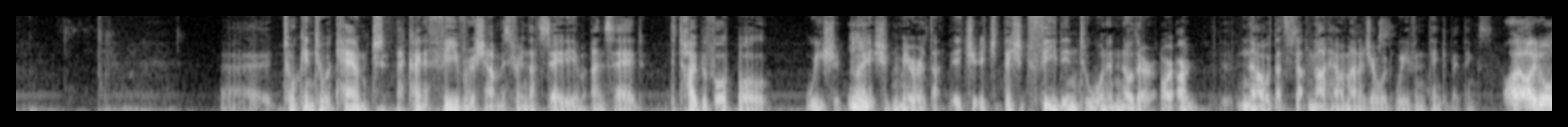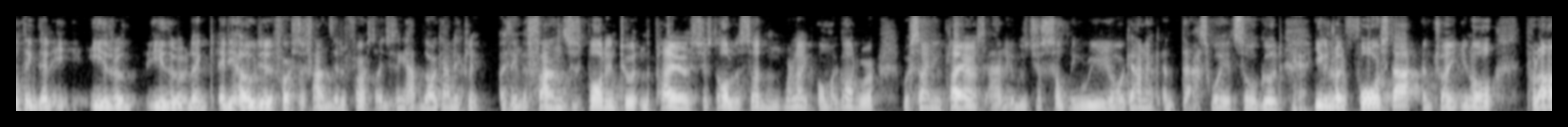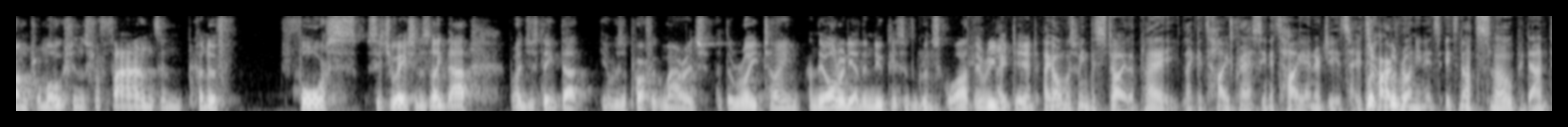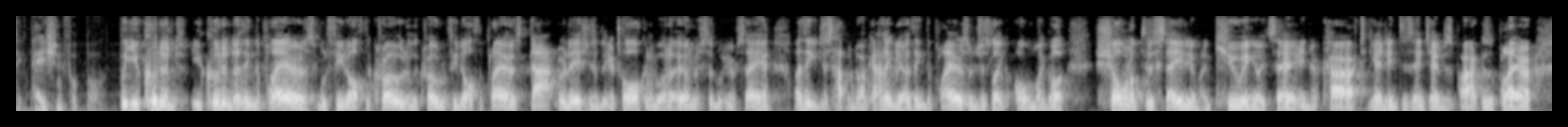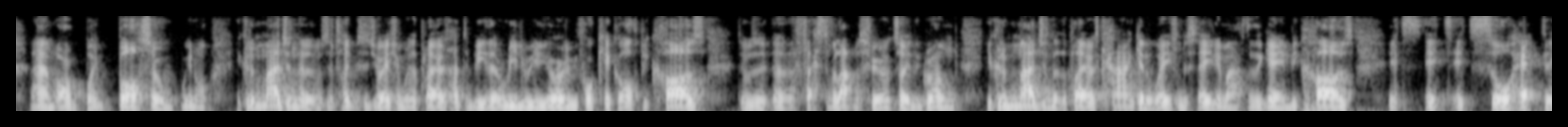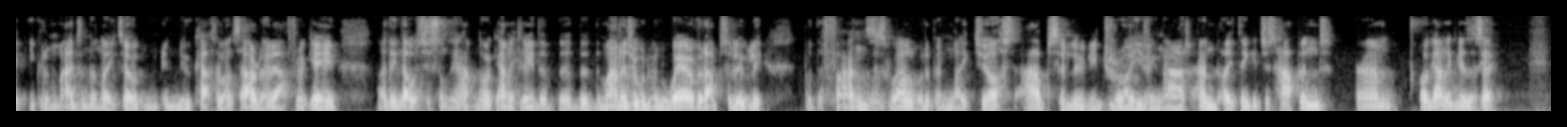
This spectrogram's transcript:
uh, took into account a kind of feverish atmosphere in that stadium and said the type of football we should play should mirror that. It should, it should, they should feed into one another. Or, or no, that's not how a manager would, would even think about things. I, I don't think that either either like Eddie Howe did it first, or the fans did it first. I just think it happened organically. I think the fans just bought into it, and the players just all of a sudden were like, "Oh my God, we're we're signing players," and it was just something really organic, and that's why it's so good. Yeah. You can try and force that, and try and you know put on promotions for fans and kind of force situations like that. But I just think that it was a perfect marriage at the right time, and they already had the nucleus of a good squad. They really I, did. I almost mean the style of play. Like it's high pressing, it's high energy, it's it's But- hard but- running. It's it's not slow, pedantic, patient football. But you couldn't. You couldn't. I think the players will feed off the crowd, and the crowd will feed off the players. That relationship that you're talking about, I understood what you were saying. I think it just happened organically. I think the players were just like, "Oh my god!" Showing up to the stadium and queuing, I'd say, in your car to get into St James's Park as a player, um, or by bus, or you know, you could imagine that it was the type of situation where the players had to be there really, really really early before kick-off because there was a, a festival atmosphere outside the ground. You could imagine that the players can't get away from the stadium after the game because it's it's it's so hectic. You could imagine the nights out in, in Newcastle on Saturday night after a game. I think that was just something that happened organically. The, the the the manager would have been aware of it absolutely, but the fans as well would have been like just absolutely driving that. And I think it just happened um, organically, as I said.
